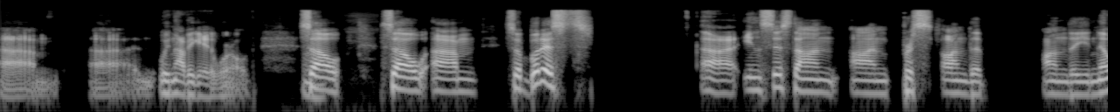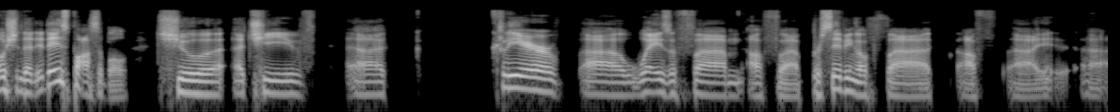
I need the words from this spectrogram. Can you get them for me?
um, uh, we navigate the world. Mm. So so um, so Buddhists uh, insist on on pers- on the on the notion that it is possible to achieve uh, clear uh, ways of um, of uh, perceiving of uh, of uh, uh,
